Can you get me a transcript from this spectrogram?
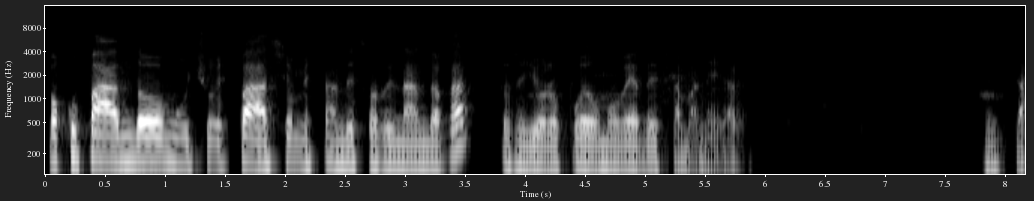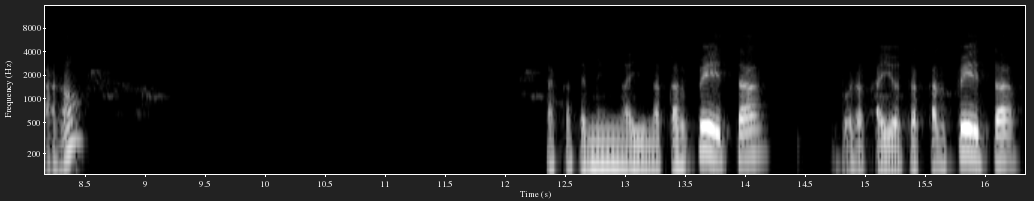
ocupando mucho espacio, me están desordenando acá. Entonces yo lo puedo mover de esta manera. Ahí está, ¿no? Acá también hay una carpeta. Por acá hay otra carpeta.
